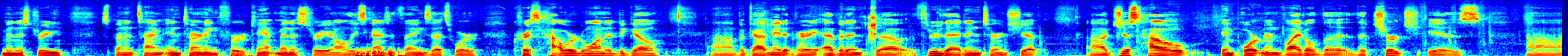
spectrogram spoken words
ministry, spending time interning for camp ministry and all these kinds of things. That's where Chris Howard wanted to go, uh, but God made it very evident uh, through that internship uh, just how important and vital the the church is. Uh,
